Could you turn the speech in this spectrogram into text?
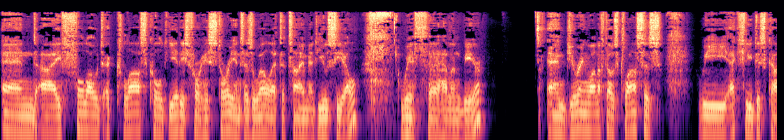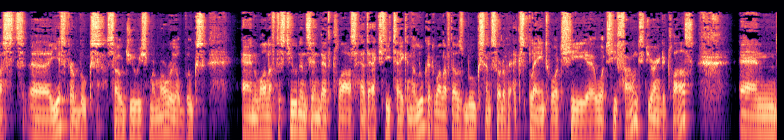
And I followed a class called Yiddish for Historians as well at the time at UCL with uh, Helen Beer. And during one of those classes, we actually discussed uh, Yizkor books, so Jewish memorial books. And one of the students in that class had actually taken a look at one of those books and sort of explained what she uh, what she found during the class. And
